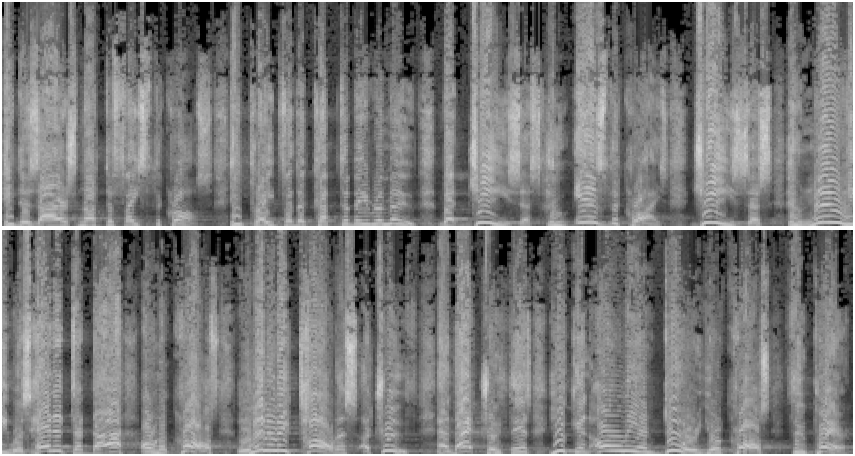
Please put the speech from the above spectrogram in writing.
he desires not to face the cross. He prayed for the cup to be removed. But Jesus, who is the Christ, Jesus, who knew he was headed to die on a cross, literally taught us a truth. And that truth is you can only endure your cross through prayer.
